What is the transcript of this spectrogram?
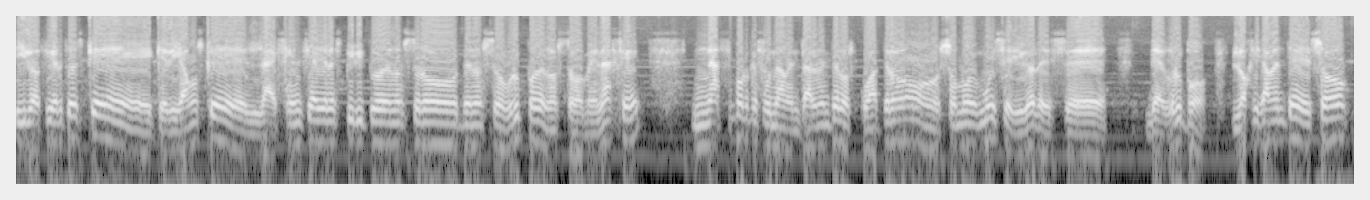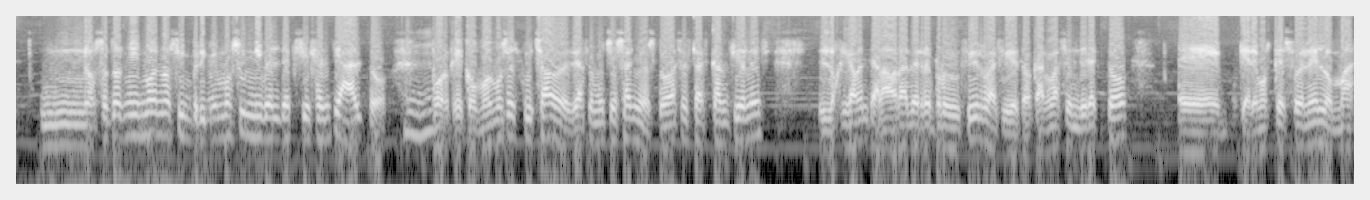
y lo cierto es que, que digamos que la esencia y el espíritu de nuestro de nuestro grupo, de nuestro homenaje, nace porque fundamentalmente los cuatro somos muy seguidores eh, del grupo. Lógicamente eso nosotros mismos nos imprimimos un nivel de exigencia alto, porque como hemos escuchado desde hace muchos años todas estas canciones, lógicamente a la hora de reproducirlas y de tocarlas en directo, eh, queremos que suene lo más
